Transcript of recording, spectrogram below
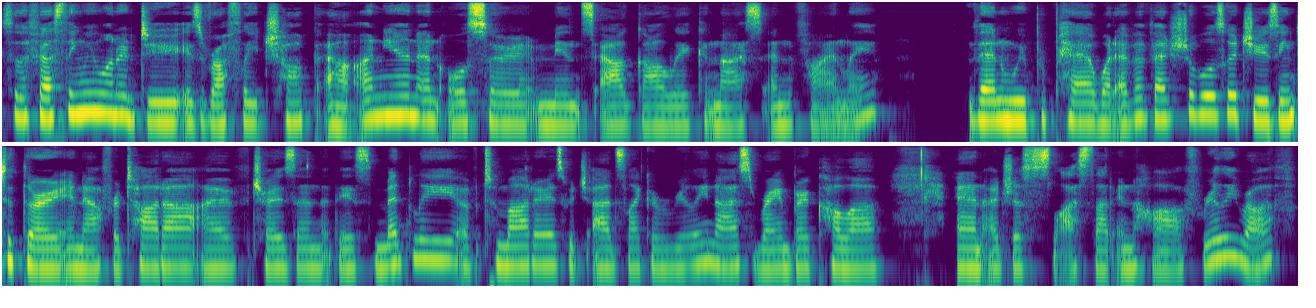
So the first thing we want to do is roughly chop our onion and also mince our garlic nice and finely. Then we prepare whatever vegetables we're choosing to throw in our frittata. I've chosen this medley of tomatoes, which adds like a really nice rainbow color. And I just slice that in half, really rough.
